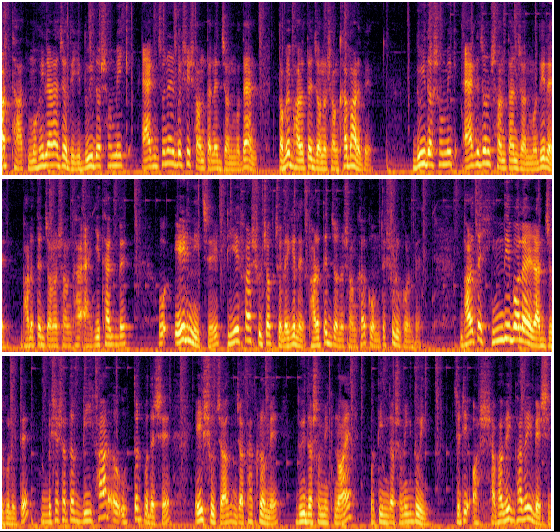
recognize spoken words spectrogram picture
অর্থাৎ মহিলারা যদি দুই দশমিক একজনের বেশি সন্তানের জন্ম দেন, তবে ভারতের জনসংখ্যা বাড়বে। দুই দশমিক একজন সন্তান জন্ম দিলে ভারতের জনসংখ্যা একই থাকবে ও এর নিচে টিএফআর সূচক চলে গেলে ভারতের জনসংখ্যা কমতে শুরু করবে। ভারতের হিন্দি বলয়ের রাজ্যগুলিতে, বিশেষত বিহার ও উত্তরপ্রদেশে, এই সূচক যথাক্রমে দুই দশমিক নয় ও তিন দশমিক দুই, যেটি অস্বাভাবিকভাবেই বেশি।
